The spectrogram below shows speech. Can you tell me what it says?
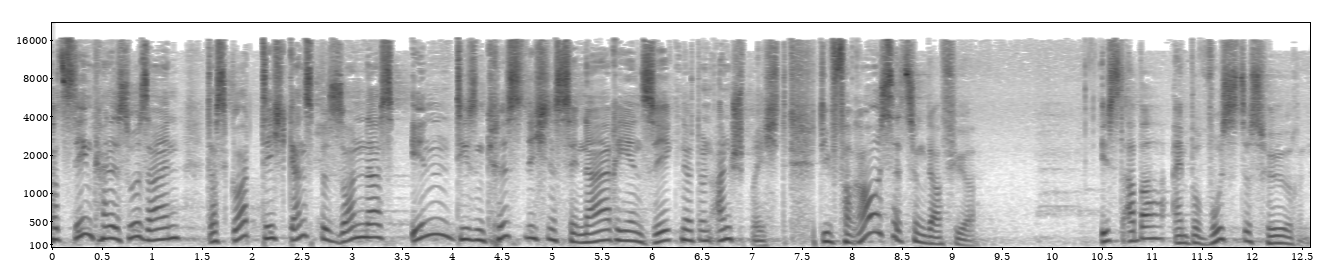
trotzdem kann es so sein, dass Gott dich ganz besonders in diesen christlichen Szenarien segnet und anspricht. Die Voraussetzung dafür ist aber ein bewusstes Hören,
